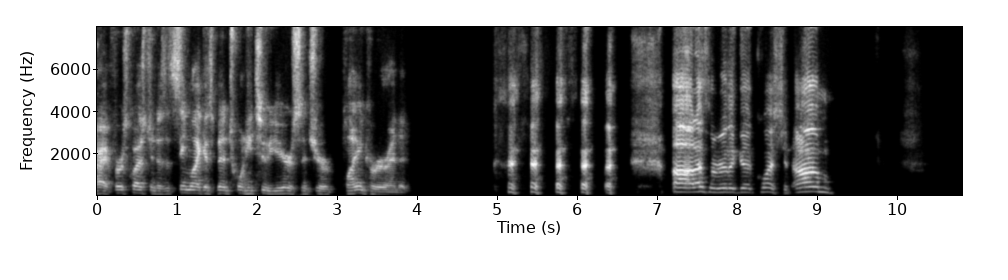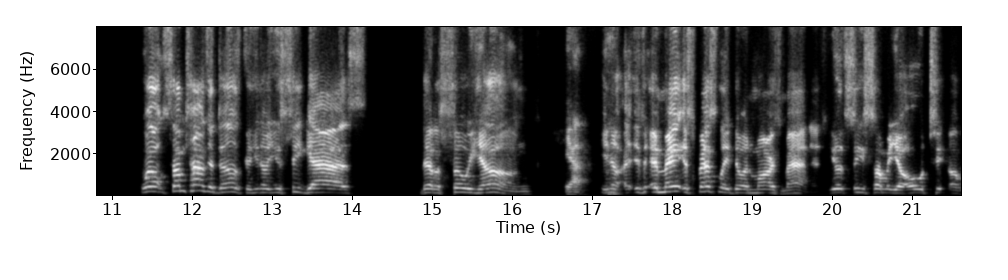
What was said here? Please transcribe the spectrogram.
All right, first question Does it seem like it's been 22 years since your playing career ended? oh, that's a really good question. Um, well, sometimes it does because you know you see guys that are so young. Yeah. You know, it, it may especially during March Madness, you'll see some of your old t- uh,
